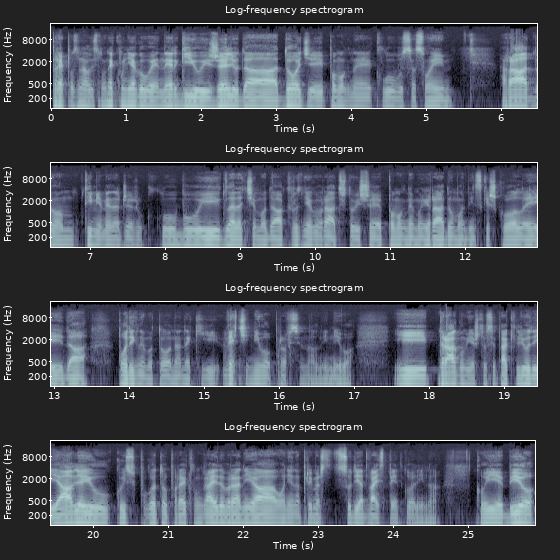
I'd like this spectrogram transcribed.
prepoznali smo neku njegovu energiju i želju da dođe i pomogne klubu sa svojim radom, tim je menadžer u klubu i gledat ćemo da kroz njegov rad što više pomognemo i rad omladinske škole i da podignemo to na neki veći nivo, profesionalni nivo. I drago mi je što se takvi ljudi javljaju, koji su pogotovo poreklom Gajdobrani, a on je, na primjer, sudija 25 godina koji je bio,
